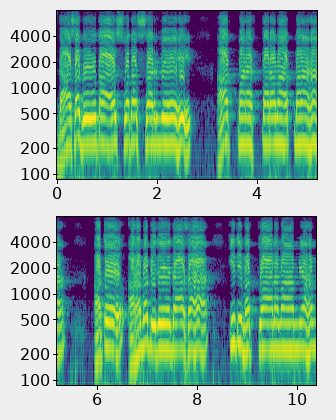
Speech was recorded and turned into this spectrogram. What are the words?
దాసభూతాస్వత సర్వే ఆత్మన పరమాత్మన అతో అహమపి దాస ఇది మత్వానమామ్యహం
